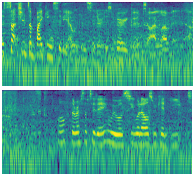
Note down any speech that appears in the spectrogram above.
It's such, it's a biking city, I would consider. It's very good, so I love it. Um, well, for the rest of today, we will see what else we can eat.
